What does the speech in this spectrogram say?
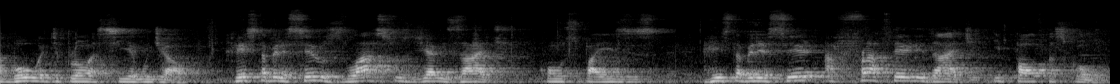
boa diplomacia mundial, restabelecer os laços de amizade com os países, restabelecer a fraternidade e pautas comuns.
